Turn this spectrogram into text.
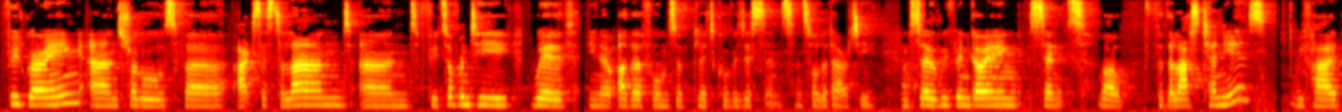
food growing and struggles for access to land and food sovereignty with you know other forms of political resistance and solidarity. So we've been going since well for the last 10 years. We've had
